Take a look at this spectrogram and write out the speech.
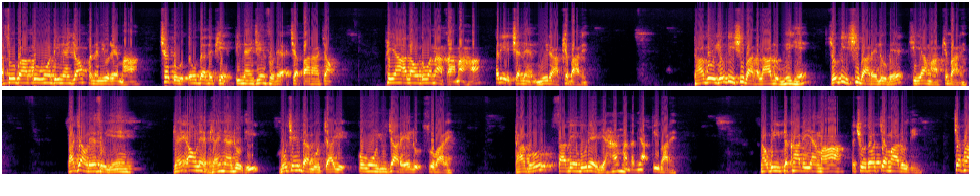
အဆိုပါကိုဝန်တည်နိုင်ကြောင်း9မျိုးထဲမှာချက်ကိုသုံးသက်သဖြင့်တည်နိုင်ခြင်းဆိုတဲ့အချက်ပါတာကြောင့်ဖရာအလောင်းတဝနာကာမဟာအဲ့ဒီအချက်နဲ့မွေးတာဖြစ်ပါတယ်။ဒါကိုယုတ်တိရှိပါသလားလို့မေးရင်ယုတ်တိရှိပါတယ်လို့ပဲဖြေရမှာဖြစ်ပါတယ်။ဒါကြောင့်လဲဆိုရင်ဗျိုင်းအောင်နဲ့ဗျိုင်းနှံတို့သည်မိုးချင်းတန်ကိုကြား၍ကိုဝန်ယူကြတယ်လို့ဆိုပါတယ်။ ဒါကိုစာတင်မှုတဲ့ယဟန်မှန်သမျှသိပါတယ်။နောက်ပြီးတခါတရံမှာတချို့သောကြက်မတို့သည်ကျက်ဖာ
